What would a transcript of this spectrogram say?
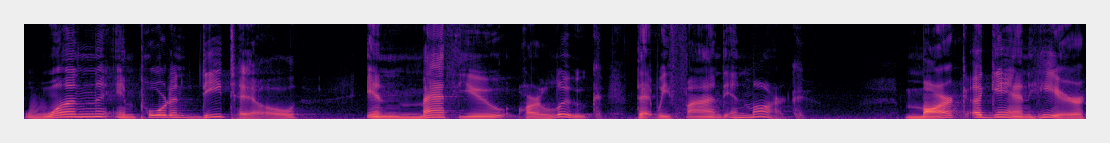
one important detail in Matthew or Luke that we find in Mark. Mark, again, here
